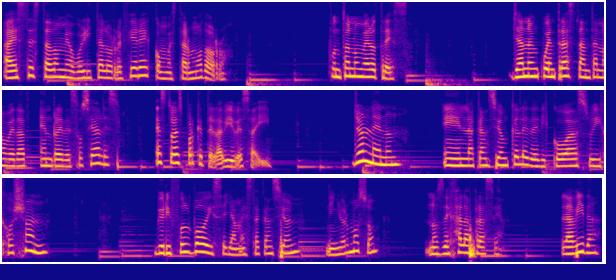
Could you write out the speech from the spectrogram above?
A este estado mi abuelita lo refiere como estar modorro. Punto número 3. Ya no encuentras tanta novedad en redes sociales. Esto es porque te la vives ahí. John Lennon, en la canción que le dedicó a su hijo Sean, Beautiful Boy se llama esta canción, Niño Hermoso, nos deja la frase, la vida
